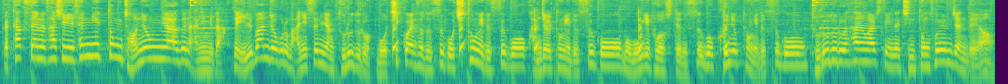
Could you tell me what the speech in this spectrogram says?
그러니까 탁센은 사실 생리통 전용약은 아닙니다. 일반적으로 많이 쓰는 약 두루두루 뭐 치과에서도 쓰고 치통에도 쓰고 관절통에도 쓰고 뭐 목이 부었을 때도 쓰고 근육통에도 쓰고 두루두루 사용할 수 있는 진통 소염제인데요.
